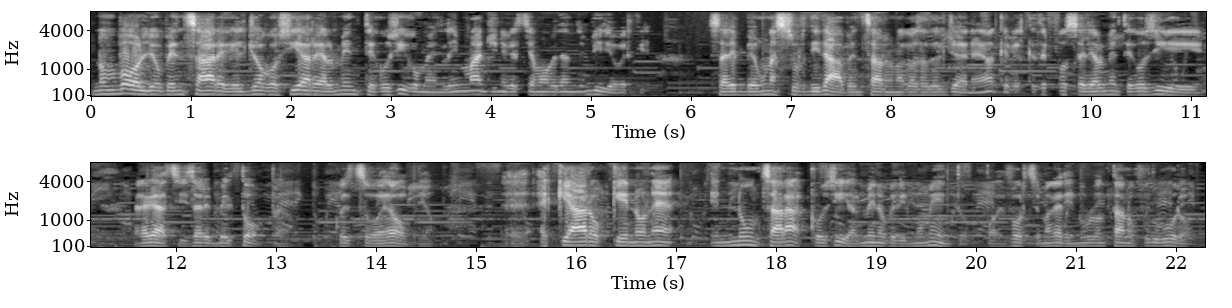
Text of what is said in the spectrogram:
non voglio pensare che il gioco sia realmente così come le immagini che stiamo vedendo in video perché sarebbe un'assurdità pensare una cosa del genere anche perché se fosse realmente così ragazzi sarebbe il top. Questo è ovvio. Eh, è chiaro che non è e non sarà così almeno per il momento. Poi forse magari in un lontano futuro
